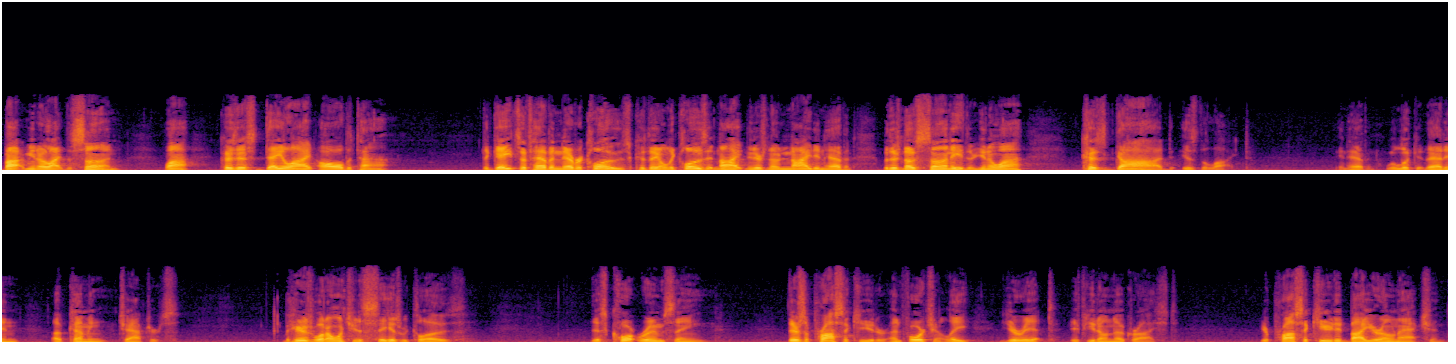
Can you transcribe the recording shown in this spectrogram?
by, you know, like the sun. Why? Because it's daylight all the time. The gates of heaven never close because they only close at night, and there's no night in heaven. But there's no sun either. You know why? Because God is the light in heaven. We'll look at that in upcoming chapters. But here's what I want you to see as we close this courtroom scene. There's a prosecutor. Unfortunately, you're it if you don't know Christ. You're prosecuted by your own actions.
